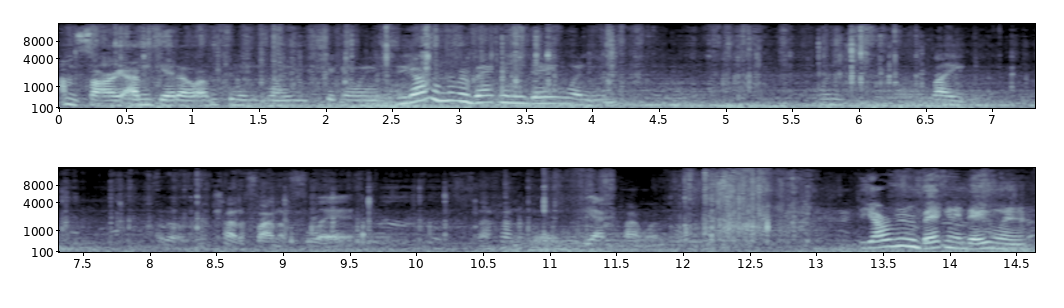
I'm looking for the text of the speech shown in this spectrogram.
I'm sorry, I'm ghetto. I'm gonna eat one of these chicken wings. Do y'all remember back in the day when when like hold on, try to find a flag. Can I find a flag? Yeah, I can find one. Do y'all remember back in the day when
